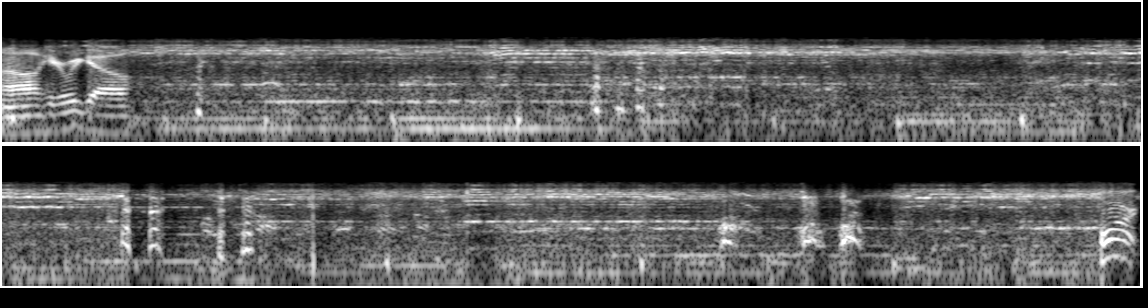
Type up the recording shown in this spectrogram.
Oh, here we go. Port.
